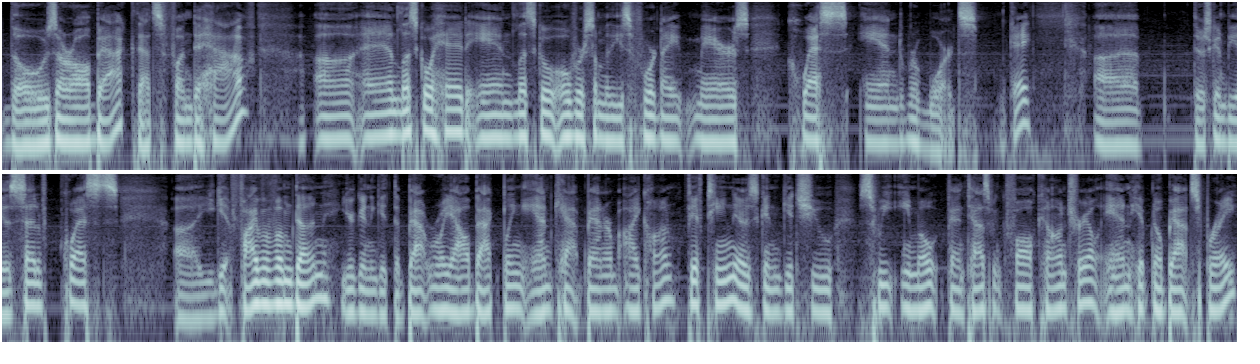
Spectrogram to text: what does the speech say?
Those are all back. That's fun to have. Uh, and let's go ahead and let's go over some of these Fortnite Mares quests and rewards. Okay. Uh, there's going to be a set of quests uh, you get five of them done. You're going to get the Bat Royale back bling and cat banner icon. 15 is going to get you Sweet Emote, Phantasmic Fall Contrail, and Hypno Bat Spray.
